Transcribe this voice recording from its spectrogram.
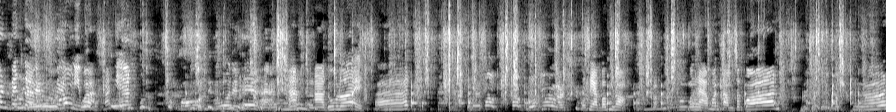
มันเป็นแบบต้องนี่ป่ะมาเกียนโอ้ดิเท่หางอะอะดูเลยปัดป้อมป้อมครบยุ่งอะไรจะแซ่บป่ะพี่น้องเบิ่งหน้าคนต่ำซะก่อนเฮ้ย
